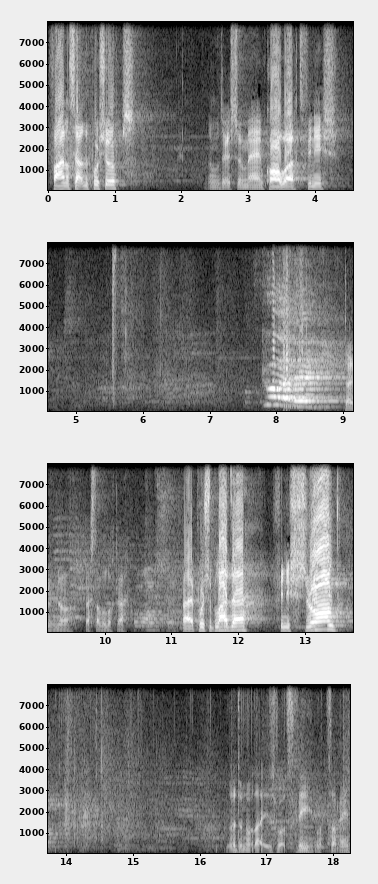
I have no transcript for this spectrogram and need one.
Final set on the push-ups. And we'll do some um, core work to finish. Go on then. Don't even know. Best have a look at. Come on. Right, push up ladder, finish strong. I don't know what that is. What's V? What's that mean?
